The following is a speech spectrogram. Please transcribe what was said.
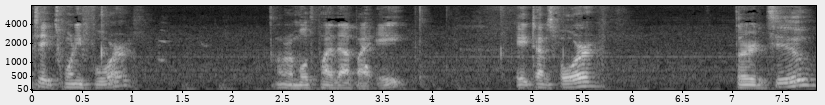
to take 24. I'm to multiply that by 8. 8 times 4, 32.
